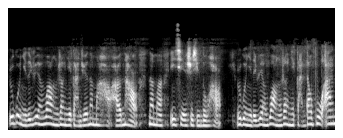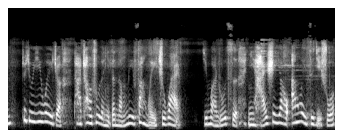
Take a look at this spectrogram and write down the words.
如果你的愿望让你感觉那么好很好，那么一切事情都好。如果你的愿望让你感到不安，这就意味着它超出了你的能力范围之外。尽管如此，你还是要安慰自己说：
